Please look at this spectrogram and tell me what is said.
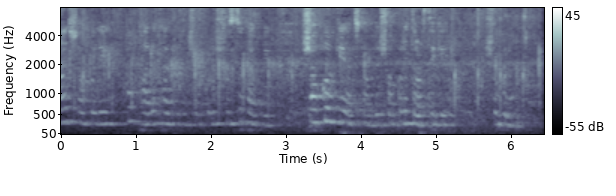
মাছ সকলে খুব ভালো থাকবেন, সকলে সুস্থ থাকবেন। সকলকে আজকে আমাদের সকলের তরফ থেকে শুভরাত্রি।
